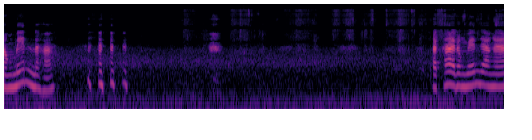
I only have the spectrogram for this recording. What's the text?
น้องเม่นนะคะทักทายน้องเม้นยังอะ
